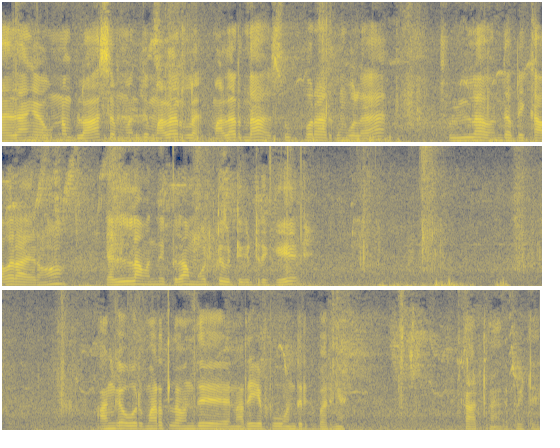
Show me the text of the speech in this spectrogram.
அதுதாங்க இன்னும் பிளாசம் வந்து மலரல. மலர்ந்தால் சூப்பராக இருக்கும் போல். ஃபுல்லாக வந்து அப்படியே கவர் ஆயிரும். எல்லாம் வந்து இப்போ தான் மொட்டு விட்டுக்கிட்டு இருக்கு. அங்கே ஒரு மரத்தில் வந்து நிறைய பூ வந்திருக்கு பாருங்க. காட்டுறேன் அதை போயிட்டு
